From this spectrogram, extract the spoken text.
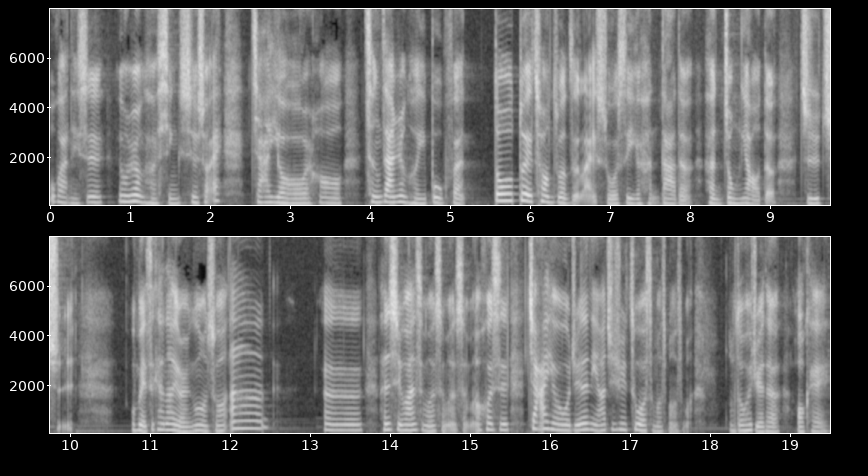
不管你是用任何形式说“哎，加油”，然后称赞任何一部分，都对创作者来说是一个很大的、很重要的支持。我每次看到有人跟我说“啊，呃，很喜欢什么什么什么”，或是“加油”，我觉得你要继续做什么什么什么，我都会觉得 OK，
